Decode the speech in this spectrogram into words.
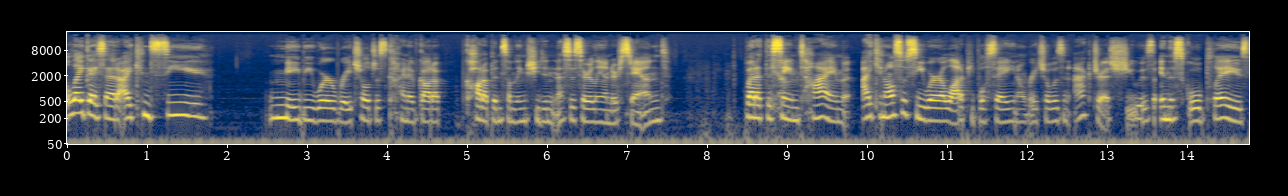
like I said, I can see maybe where Rachel just kind of got up caught up in something she didn't necessarily understand. But at the same time, I can also see where a lot of people say, you know, Rachel was an actress. She was in the school plays.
